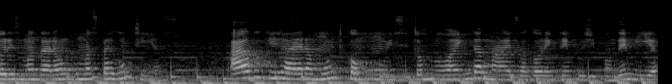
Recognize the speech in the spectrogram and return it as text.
Seguidores mandaram algumas perguntinhas. Algo que já era muito comum e se tornou ainda mais agora em tempos de pandemia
